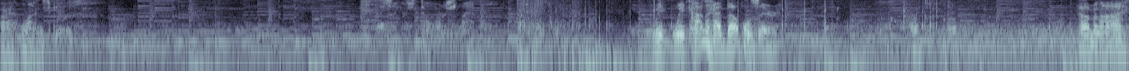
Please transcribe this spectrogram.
Alright, line's good. Man, this thing is tore slap up. We, we kind of had doubles there. Got him an eye.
